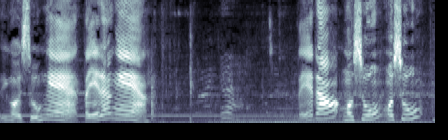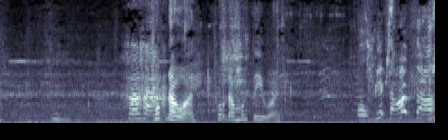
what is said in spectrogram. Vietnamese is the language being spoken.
đi ngồi xuống nghe té đó nghe. Dạ. Té đó ngồi xuống ngồi xuống. Phúc đâu rồi? Phúc đâu mất tiêu rồi? Ồ cái đó to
